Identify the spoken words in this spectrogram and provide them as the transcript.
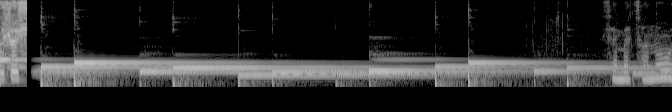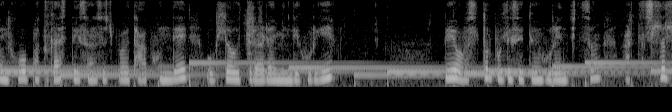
төлөөл Сайн байцгаана уу? Энэхүү подкастыг сонсож буй та бүхэндээ өглөө өдөр орой мэндийг хүргэе. Би улс төр бүлэг сэдвийн хүрээнд бичсэн ардчлал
